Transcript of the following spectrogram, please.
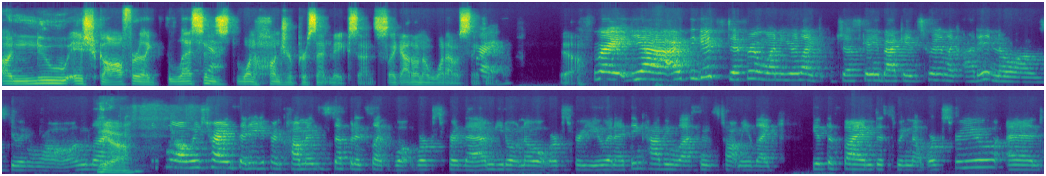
a new-ish golfer like lessons 100% make sense. Like i don't know what i was thinking Right. Yeah Right. Yeah. I think it's different when you're like just getting back into it and like I didn't know I was doing wrong. Like yeah people always try and send you different comments and stuff, but it's like what works for them. You don't know what works for you. And I think having lessons taught me like you have to find the swing that works for you and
